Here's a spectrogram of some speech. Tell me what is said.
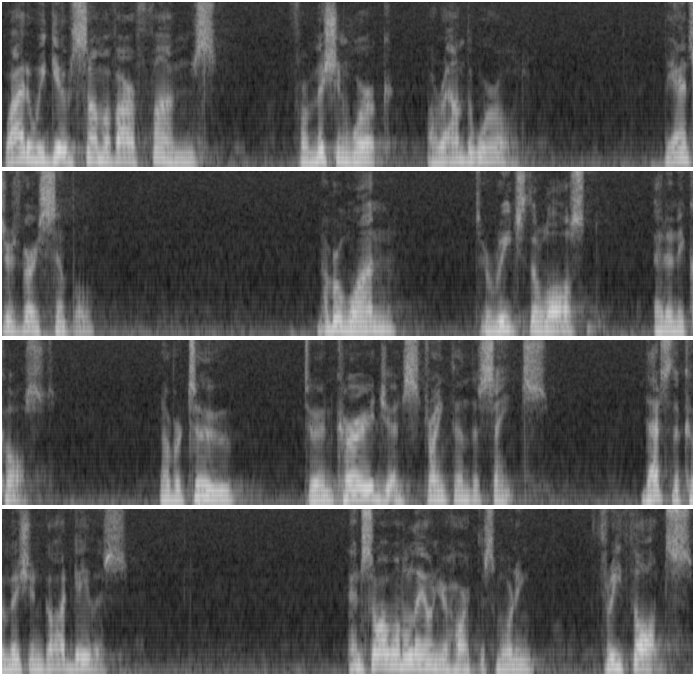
Why do we give some of our funds for mission work around the world? The answer is very simple. Number one, to reach the lost at any cost. Number two, to encourage and strengthen the saints. That's the commission God gave us. And so I want to lay on your heart this morning three thoughts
